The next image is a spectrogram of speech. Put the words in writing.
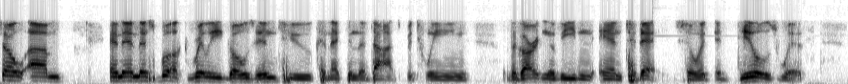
So, um, and then this book really goes into connecting the dots between the Garden of Eden and today. So it, it deals with,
